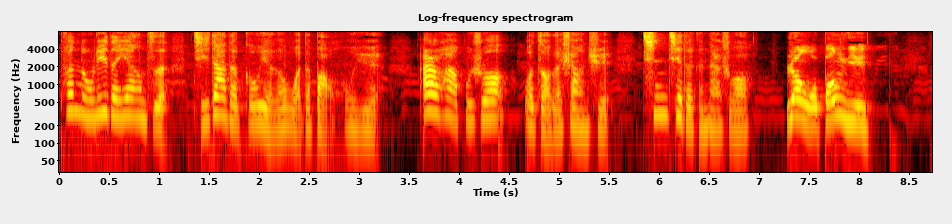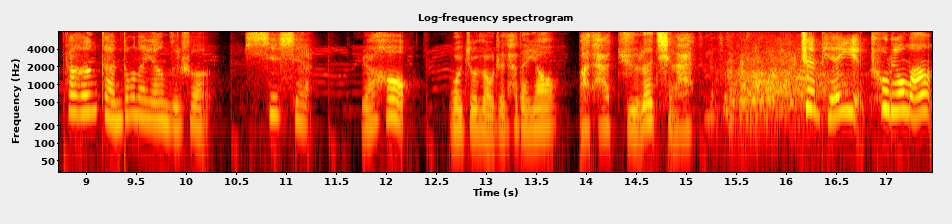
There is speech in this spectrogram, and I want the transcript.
她努力的样子极大的勾引了我的保护欲。二话不说，我走了上去，亲切的跟她说：“让我帮你。”她很感动的样子说：“谢谢。”然后我就搂着她的腰，把她举了起来，占便宜，臭流氓！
